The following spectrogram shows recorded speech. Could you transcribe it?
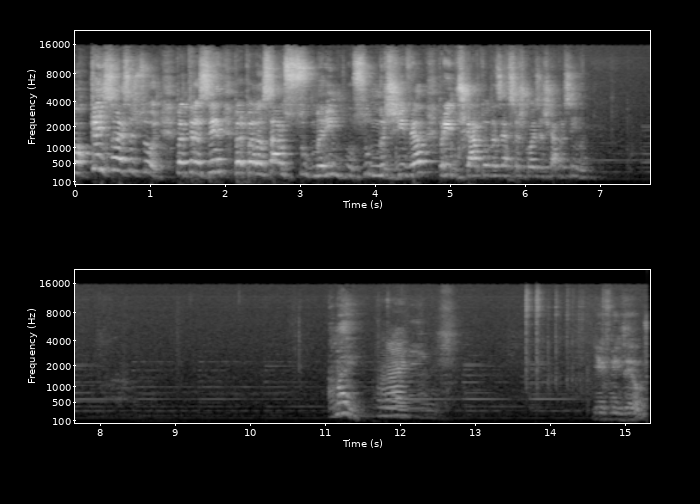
Ou quem são essas pessoas? Para trazer, para, para lançar um submarino, um submergível, para ir buscar todas essas coisas cá para cima. Amém. Amém. Diga comigo, Deus,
